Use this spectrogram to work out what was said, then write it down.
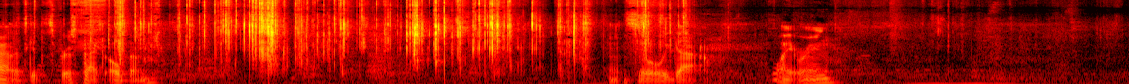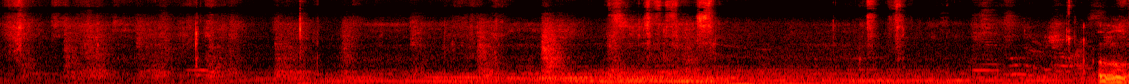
All right, let's get this first pack open. Let's see what we got. White ring. Ooh.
